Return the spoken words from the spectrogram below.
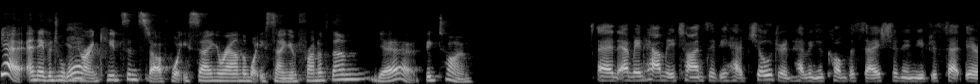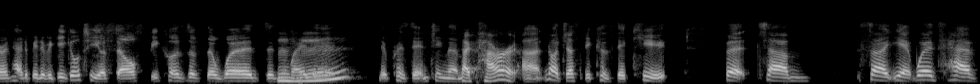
yeah, and even talking yeah. to your own kids and stuff, what you're saying around them, what you're saying in front of them. Yeah, big time. And I mean, how many times have you had children having a conversation and you've just sat there and had a bit of a giggle to yourself because of the words and the mm-hmm. way they're, mm-hmm. they're presenting them? They parrot. Uh, not just because they're cute, but um, so yeah, words have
